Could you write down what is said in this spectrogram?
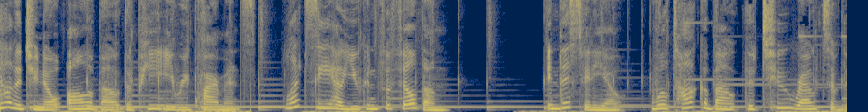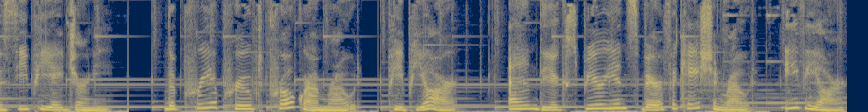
Now that you know all about the PE requirements, let's see how you can fulfill them. In this video, we'll talk about the two routes of the CPA journey, the pre-approved program route, PPR, and the experience verification route, EVR.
